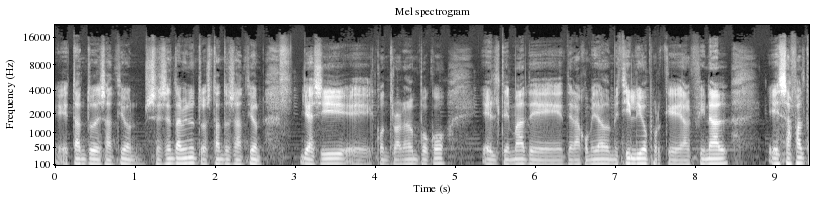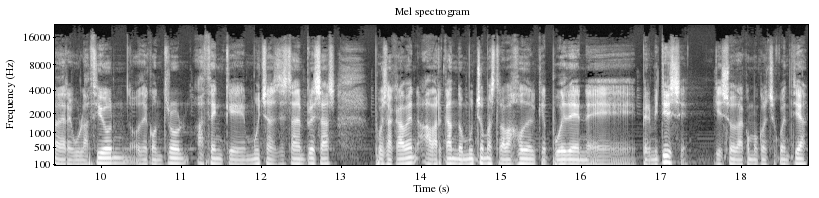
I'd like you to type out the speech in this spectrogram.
eh, tanto de sanción, 60 minutos, tanto de sanción, y así eh, controlar un poco el tema de, la comida a domicilio, porque al final esa falta de regulación o de control hacen que muchas de estas empresas pues acaben abarcando mucho más trabajo del que pueden eh, permitirse y eso da como consecuencia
